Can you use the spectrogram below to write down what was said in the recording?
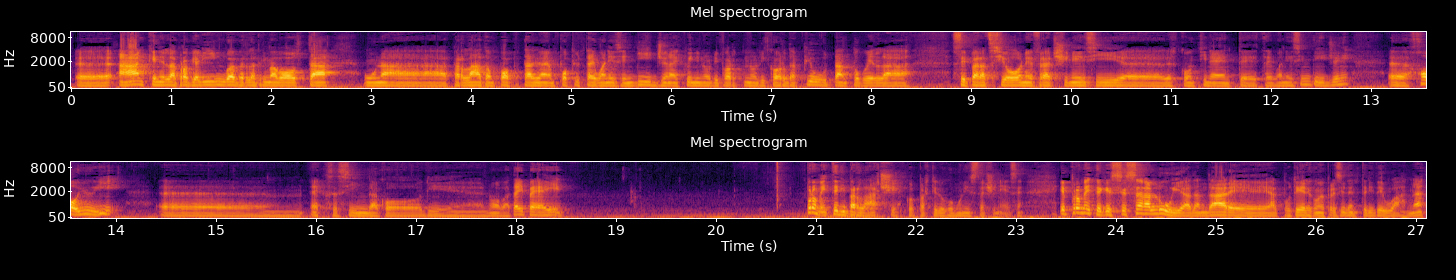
eh, ha anche nella propria lingua per la prima volta una parlata un po', un po più taiwanese indigena e quindi non, riport- non, ricorda più tanto quella separazione fra cinesi eh, del continente e taiwanesi indigeni. Eh, Ho Yui, eh, ex sindaco di Nuova Taipei, promette di parlarci col Partito Comunista Cinese e promette che se sarà lui ad andare al potere come presidente di Taiwan, eh,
